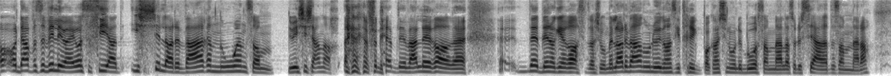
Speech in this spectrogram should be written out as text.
og Derfor vil jeg også si at ikke la det være noen som du ikke kjenner. For det blir veldig rar eh, Det blir nok en rar situasjon. Men la det være noen du er ganske trygg på. Kanskje noen du bor sammen med, eller så du ser dette sammen med. da.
